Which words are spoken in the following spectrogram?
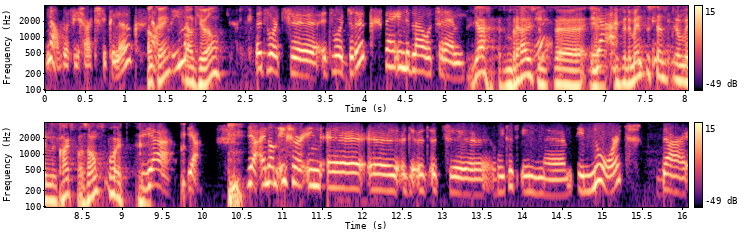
Nou, dat is hartstikke leuk. Oké, nou, prima. dankjewel. Het wordt, eh, het wordt druk bij in de blauwe tram. Ja, het een bruisend eh, Ja. evenementencentrum in het hart van Zandvoort. Ja, ja. Ja, en dan is er in, eh, het, het, hoe heet het, in, in Noord, daar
